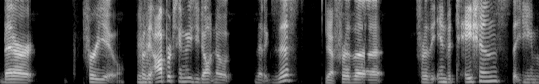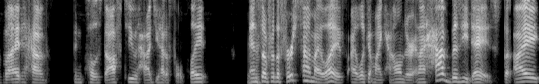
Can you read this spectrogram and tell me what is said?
that are for you, for the mm-hmm. opportunities you don't know that exist, Yeah. for the for the invitations that you might have been closed off to had you had a full plate. And Mhm. so for the first time in my life, I look at my calendar and I have busy days, but I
